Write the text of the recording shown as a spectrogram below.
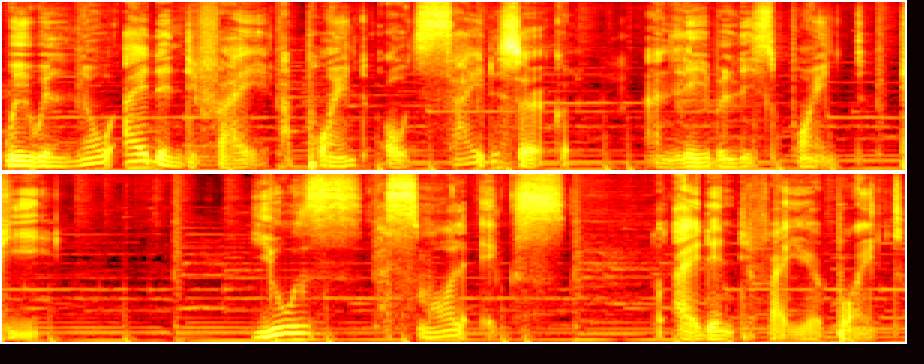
We will now identify a point outside the circle and label this point P. Use a small x to identify your point.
